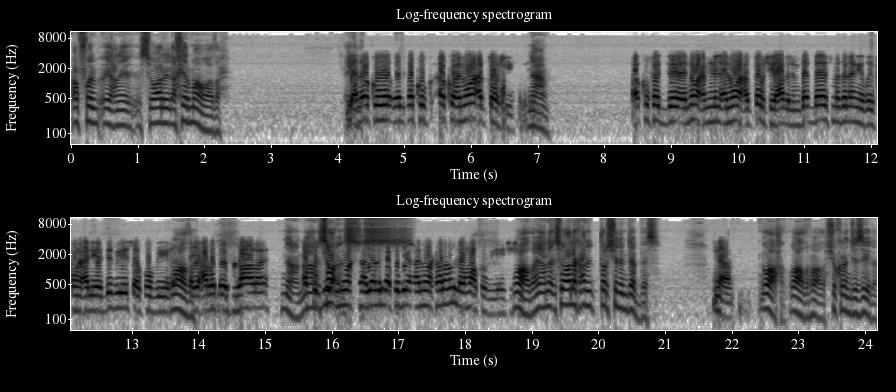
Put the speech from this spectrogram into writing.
عفوا يعني السؤال الأخير ما واضح يعني اكو اكو أكو أنواع الطرشي نعم أكو فد نوع من الأنواع الطرشي هذا المدبس مثلا يضيفون عليه دبس أكو بي. يعرضوا الحراره نعم أكو يعني بيه سؤال انواع حلال أكو بيه أنواع حرام لو ماكو بيه هيك. واضح يعني سؤالك عن الطرش المدبس نعم واضح واضح واضح. شكرا جزيلا.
